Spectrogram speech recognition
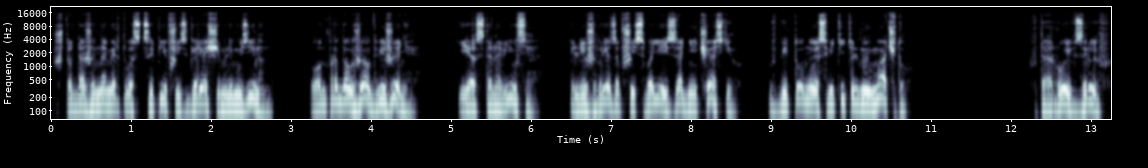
что даже намертво сцепившись с горящим лимузином, он продолжал движение и остановился, лишь врезавшись своей задней частью в бетонную осветительную мачту. Второй взрыв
